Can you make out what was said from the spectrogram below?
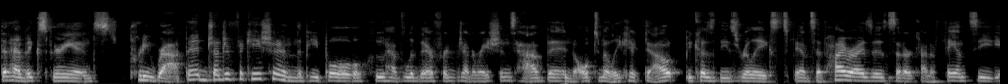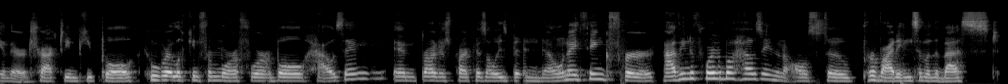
that have experienced pretty rapid gentrification, and the people who have lived there for generations have been ultimately kicked out because of these really expansive high rises that are kind of fancy and they're attracting people who are looking for more affordable housing and Rogers Park has always been known, I think, for having affordable housing and also providing some of the best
